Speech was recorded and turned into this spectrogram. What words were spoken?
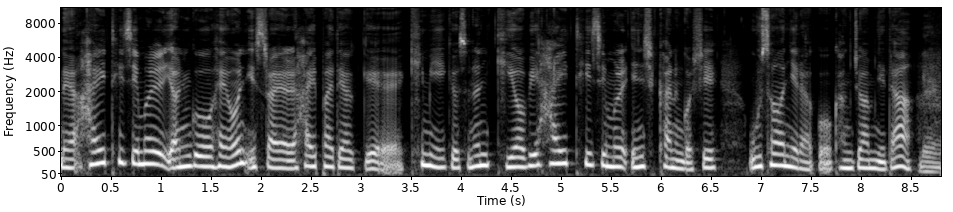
네, 하이티즘을 연구해온 이스라엘 하이파 대학교의 키미 교수는 기업이 하이티즘을 인식하는 것이 우선이라고 강조합니다. 네.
